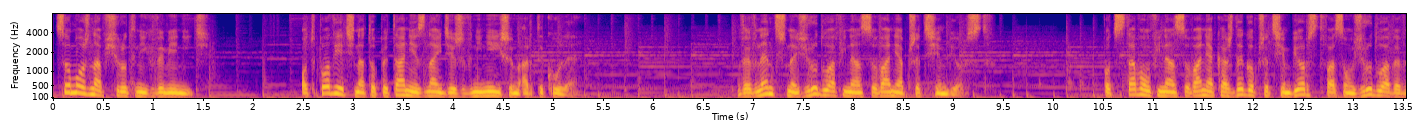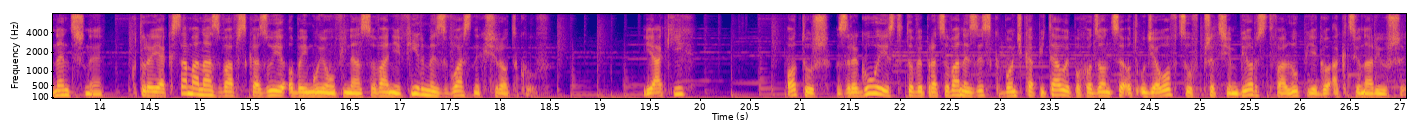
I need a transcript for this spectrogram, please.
Co można wśród nich wymienić? Odpowiedź na to pytanie znajdziesz w niniejszym artykule. Wewnętrzne źródła finansowania przedsiębiorstw. Podstawą finansowania każdego przedsiębiorstwa są źródła wewnętrzne, które jak sama nazwa wskazuje obejmują finansowanie firmy z własnych środków. Jakich? Otóż z reguły jest to wypracowany zysk bądź kapitały pochodzące od udziałowców przedsiębiorstwa lub jego akcjonariuszy.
